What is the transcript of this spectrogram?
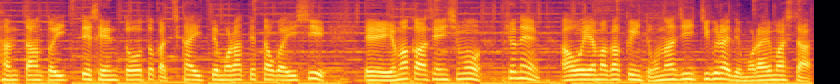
淡々と行って先頭とか近い行ってもらっていった方がいいし、えー、山川選手も去年青山学院と同じ位置ぐらいでもらいました。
